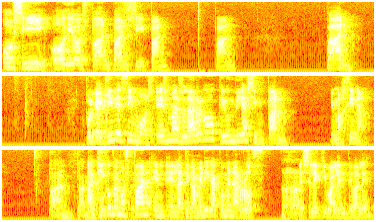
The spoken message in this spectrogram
Oh sí, oh Dios, pan, pan, sí, pan, pan, pan. Porque aquí decimos, es más largo que un día sin pan. Imagina. Pan tan Aquí importante. comemos pan, en, en Latinoamérica comen arroz. Ajá. Es el equivalente, ¿vale?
